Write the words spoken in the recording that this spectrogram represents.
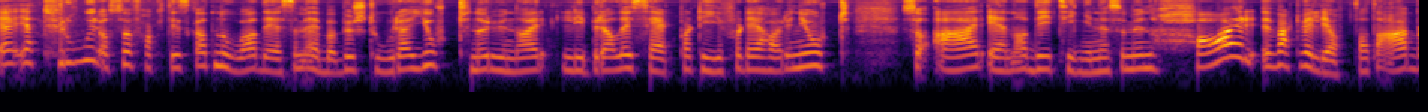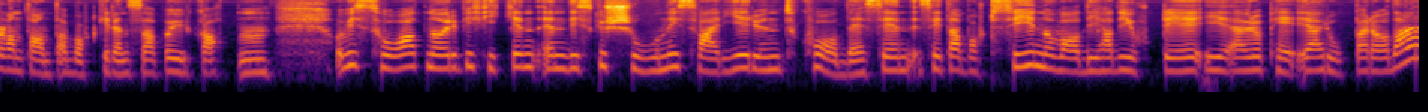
Jeg, jeg, tror også faktisk at noe av det som Ebba Busch Thor har gjort når hun har liberalisert partiet, for det har hun gjort, så er en av de tingene som hun har vært veldig opptatt av, er bl.a. abortgrensa på uke 18. Og Vi så at når vi fikk en, en diskusjon i Sverige rundt KD sin, sitt abortsyn og hva de hadde gjort i, i, Europe, i Europarådet,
